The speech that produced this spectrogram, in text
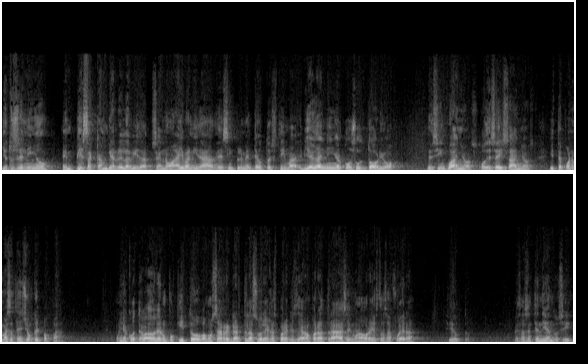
Y entonces el niño empieza a cambiarle la vida. O sea, no hay vanidad, es simplemente autoestima. Llega el niño al consultorio de 5 años o de 6 años y te pone más atención que el papá. Muñeco, te va a doler un poquito, vamos a arreglarte las orejas para que se hagan para atrás, en una hora ya estás afuera. Sí, doctor. ¿Me estás entendiendo? Sí.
